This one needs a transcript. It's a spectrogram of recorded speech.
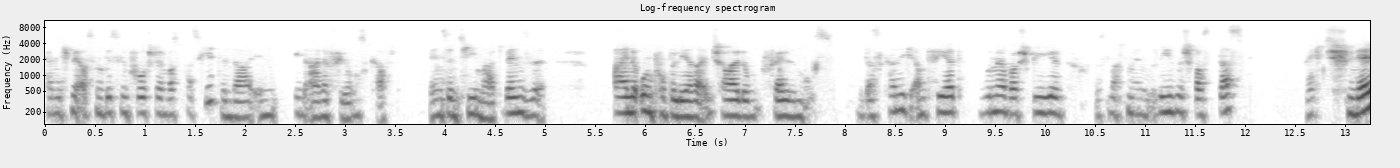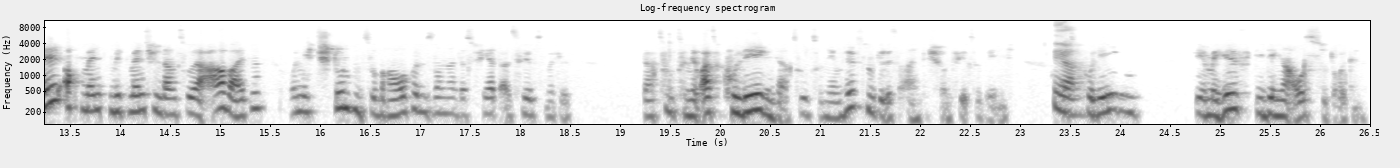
kann ich mir auch so ein bisschen vorstellen, was passiert denn da in, in einer Führungskraft, wenn sie ein Team hat, wenn sie eine unpopuläre Entscheidung fällen muss. Und das kann ich am Pferd wunderbar spiegeln. Das macht mir einen Riesenspaß, das recht schnell auch mit Menschen dann zu erarbeiten und nicht Stunden zu brauchen, sondern das Pferd als Hilfsmittel dazu zu nehmen, als Kollegen dazu zu nehmen. Hilfsmittel ist eigentlich schon viel zu wenig. Ja. Als Kollegen, der mir hilft, die Dinge auszudrücken.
